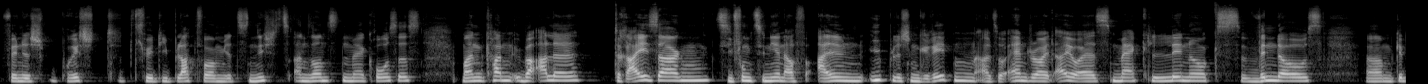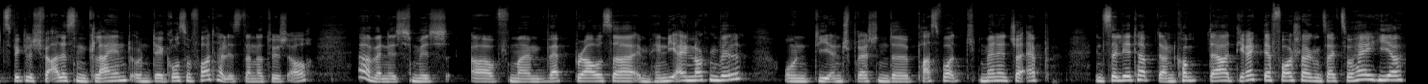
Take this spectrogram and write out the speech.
finde ich, spricht für die Plattform jetzt nichts ansonsten mehr Großes. Man kann über alle drei sagen, sie funktionieren auf allen üblichen Geräten, also Android, iOS, Mac, Linux, Windows. Ähm, Gibt es wirklich für alles einen Client und der große Vorteil ist dann natürlich auch, ja, wenn ich mich auf meinem Webbrowser im Handy einloggen will und die entsprechende Passwortmanager-App installiert habe, dann kommt da direkt der Vorschlag und sagt so, hey, hier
